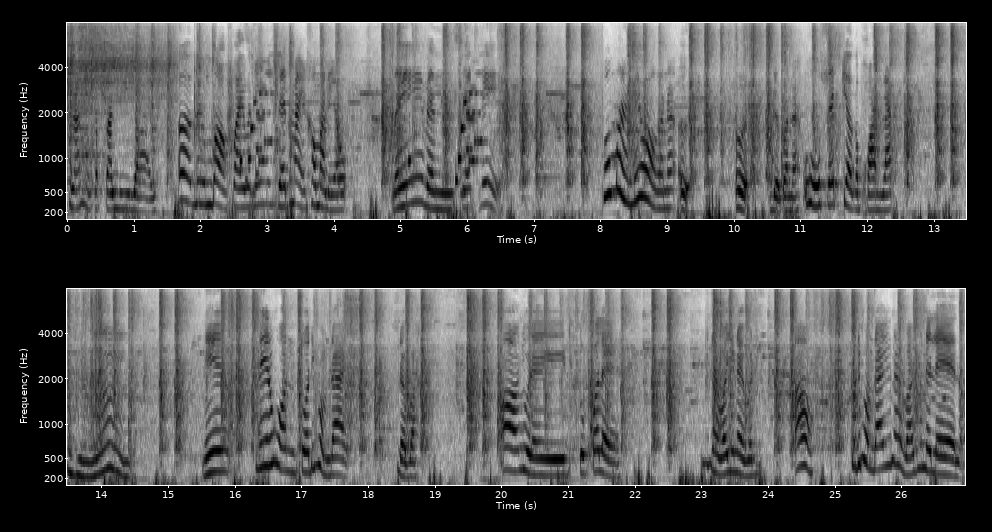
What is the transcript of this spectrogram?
พลังของกับตันรีวาย เออลืมบอกไปวันนี้มีเซตใหม่เข้ามาแล้วนี่เป็นเซตนี่พวกมันไม่บอกกันนะเออเออเดี๋ยวก่อนนะ โอ้โหเซตเกี่ยวกับความรักนี่นี่ทุกคนตัวที่ผมได้ เดี๋ยวปะ อ๋ออยู่ในซุปเปอร์แลร์อยู่ไหนวะอยู่ไหนวะเอ้าตัวที่ผมได้อยู่ไหนวะอยู่ในแลร์เหรอ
